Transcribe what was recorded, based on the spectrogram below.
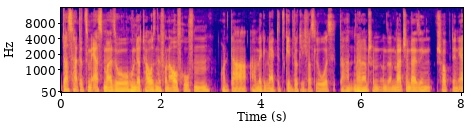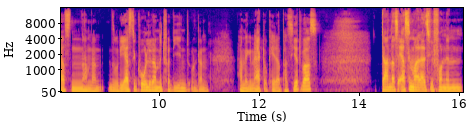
das hatte zum ersten Mal so Hunderttausende von Aufrufen und da haben wir gemerkt, jetzt geht wirklich was los. Da hatten wir dann schon unseren Merchandising-Shop, den ersten, haben dann so die erste Kohle damit verdient und dann haben wir gemerkt, okay, da passiert was. Dann das erste Mal, als wir von einem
